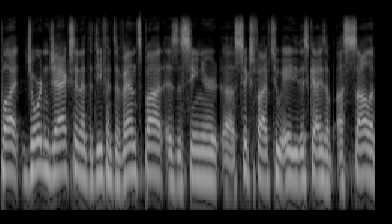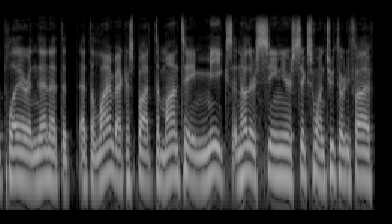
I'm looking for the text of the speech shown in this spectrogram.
but Jordan Jackson at the defensive end spot is a senior, uh, 6'5", 280. This guy's a, a solid player. And then at the at the linebacker spot, Demonte Meeks, another senior, 6'1", 235.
